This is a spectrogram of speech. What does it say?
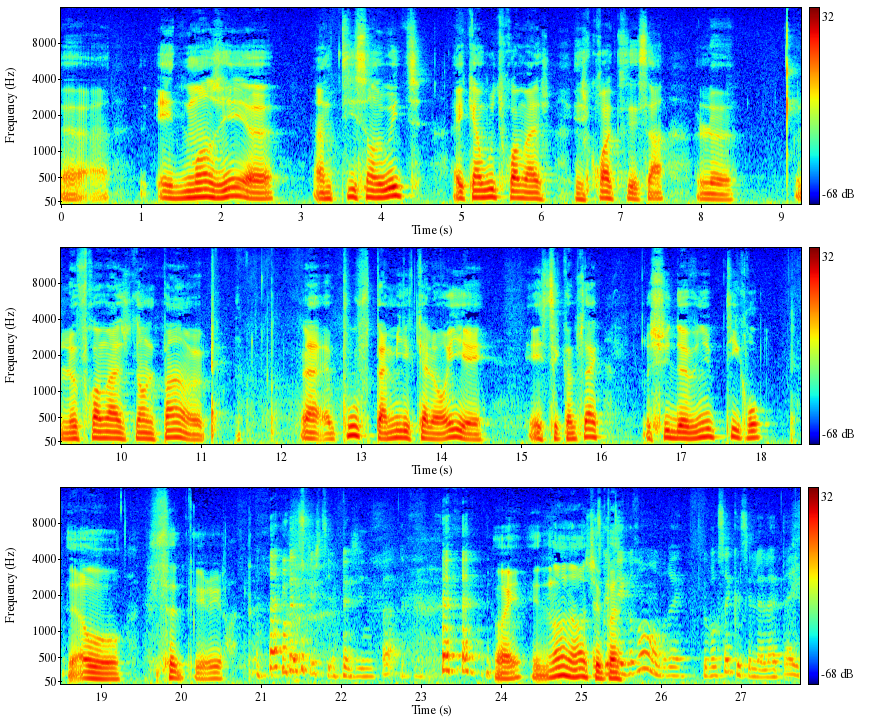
euh, et de manger euh, un petit sandwich avec un bout de fromage. Et je crois que c'est ça, le, le fromage dans le pain. Euh, pouf, t'as 1000 calories et, et c'est comme ça que je suis devenu petit gros. Oh, ça te fait rire. Parce que je t'imagine pas. oui, non, non, je sais pas. Parce que t'es grand en vrai. C'est pour ça que c'est la, la taille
